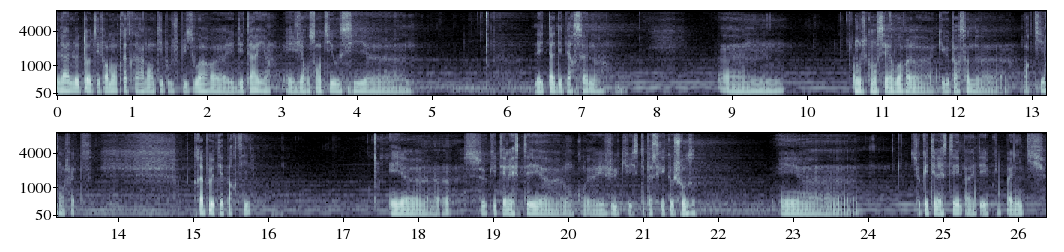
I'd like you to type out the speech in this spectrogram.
Là, le temps est vraiment très très ralenti pour que je puisse voir euh, les détails. Et j'ai ressenti aussi euh, l'état des personnes. Euh, donc j'ai commencé à voir quelques personnes partir en fait. Très peu étaient partis. Et ceux qui étaient restés, donc on avait vu qu'il s'était passé quelque chose. Et ceux qui étaient restés ben, étaient pris de panique.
